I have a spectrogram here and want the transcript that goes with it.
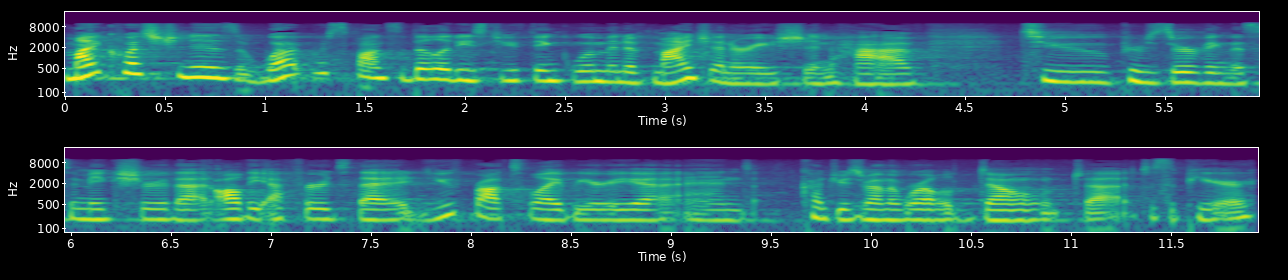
My question is what responsibilities do you think women of my generation have to preserving this and make sure that all the efforts that you've brought to Liberia and countries around the world don't uh, disappear?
